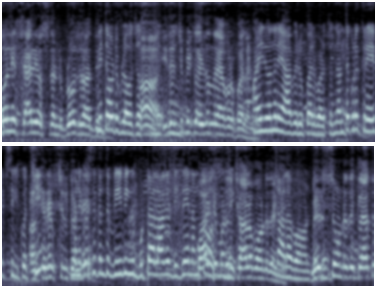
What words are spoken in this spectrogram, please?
ఓన్లీ శారీ వస్తుందండి బ్లౌజ్ రాదు వితౌట్ బ్లౌజ్ ఇది వచ్చి మీకు ఐదు వందల యాభై రూపాయలండి. ఐదు వందల యాభై రూపాయలు పడుతుంది. అంతా కూడా క్రేప్ సిల్క్ వచ్చి మనకి అండి. వచ్చేసంత వీవింగ్ బుట్ట లాగా డిజైన్ అంతా చాలా బాగుంటుంది చాలా బాగుంటుంది. మెరుస్తూ ఉంటది క్లాత్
